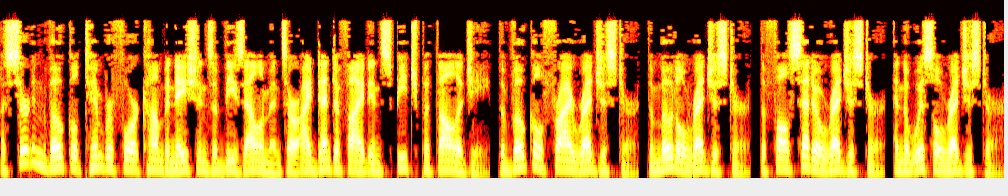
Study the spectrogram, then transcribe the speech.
A certain vocal timbre four combinations of these elements are identified in speech pathology, the vocal fry register, the modal register, the falsetto register, and the whistle register.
